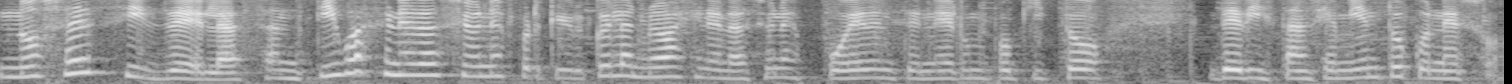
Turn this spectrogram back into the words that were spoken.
no sé si de las antiguas generaciones, porque creo que las nuevas generaciones pueden tener un poquito de distanciamiento con eso.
